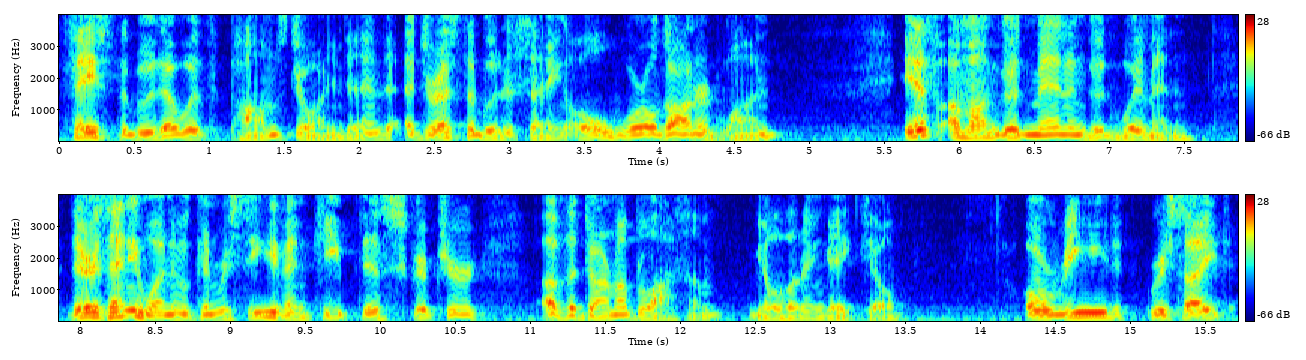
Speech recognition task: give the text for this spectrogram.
faced the Buddha with palms joined and addressed the Buddha, saying, "O world honored one, if among good men and good women there is anyone who can receive and keep this scripture of the Dharma blossom, Myoho Renge Kyo, or read, recite,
